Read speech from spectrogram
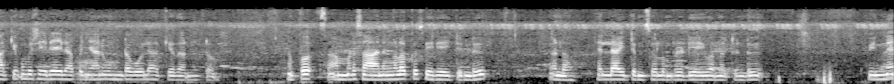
ആക്കി നോക്കുമ്പോൾ ശരിയായില്ല. അപ്പം ഞാൻ ഉണ്ട പോലെ ആക്കിയതാണ് കേട്ടോ അപ്പോൾ നമ്മുടെ സാധനങ്ങളൊക്കെ ശരിയായിട്ടുണ്ട്. കണ്ടോ? എല്ലാ ഐറ്റംസുകളും റെഡിയായി വന്നിട്ടുണ്ട്. പിന്നെ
